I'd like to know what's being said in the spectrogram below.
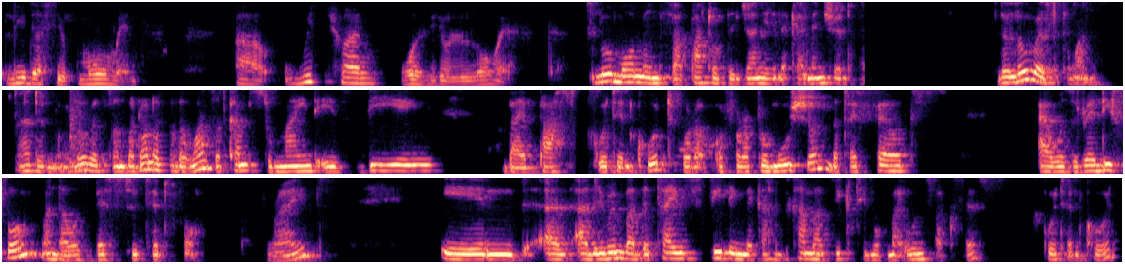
leadership moments, uh, which one was your lowest? Low moments are part of the journey, like I mentioned. The lowest one, I don't know, lowest one, but one of the ones that comes to mind is being bypassed, quote unquote, for a, for a promotion that I felt I was ready for and I was best suited for, right? And I, I remember the time feeling like I had become a victim of my own success, quote unquote,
